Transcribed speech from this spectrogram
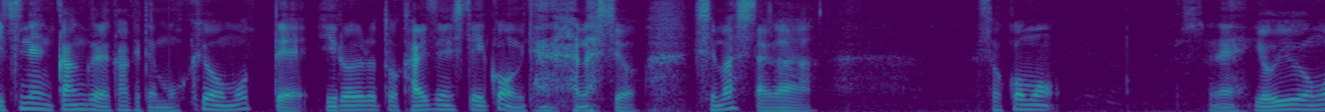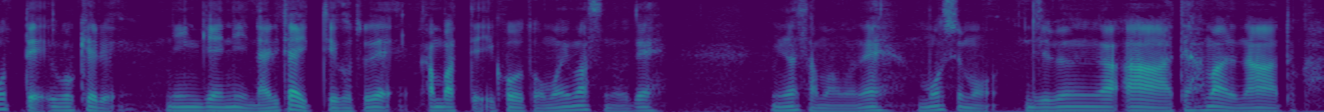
1年間ぐらいかけて目標を持っていろいろと改善していこうみたいな話をしましたがそこもね余裕を持って動ける人間になりたいっていうことで頑張っていこうと思いますので皆様もねもしも自分がああ当てはまるなとか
